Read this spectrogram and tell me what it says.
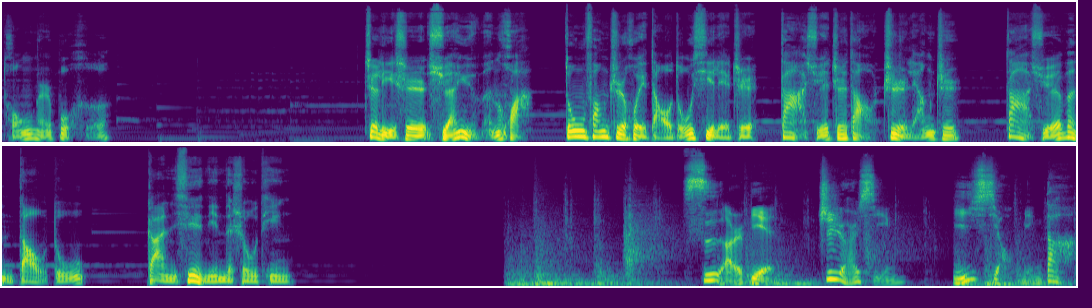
同而不和。这里是玄宇文化东方智慧导读系列之《大学之道，致良知》，大学问导读，感谢您的收听。思而变，知而行，以小明大，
